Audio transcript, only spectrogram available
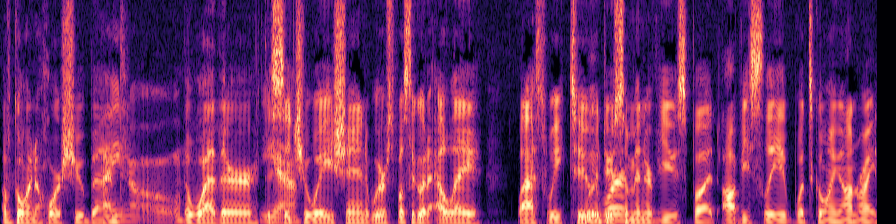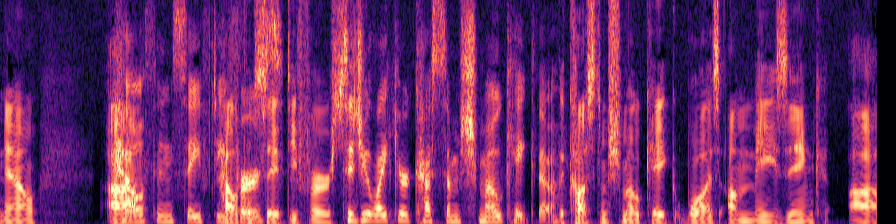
of going to Horseshoe Bend. I know. The weather, the Yeah. situation. We were supposed to go to LA last week too We and do some interviews, but obviously what's going on right now. um, health and safety health first. and safety first. Did you like your custom schmo cake though? The custom schmo cake was amazing. Uh,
